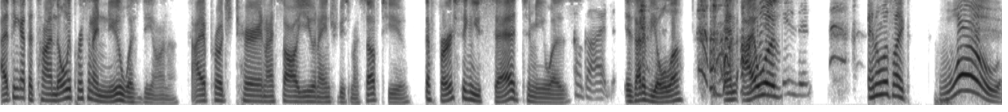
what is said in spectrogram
I think at the time, the only person I knew was Deanna. I approached her and I saw you and I introduced myself to you. The first thing you said to me was, oh God! Is that a viola? And I was- And I was like, Whoa.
